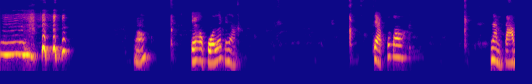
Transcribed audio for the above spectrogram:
อืมเนาะเจ๊เขาโกลัวเลยพี่น้องแสบพวกเราน้ำตาม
